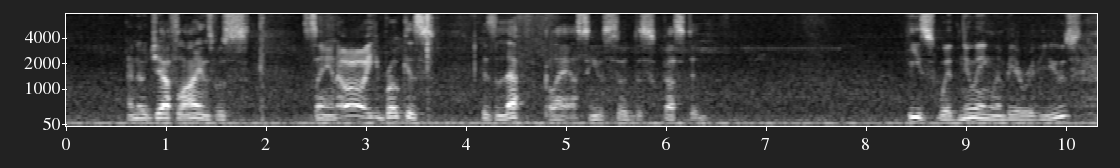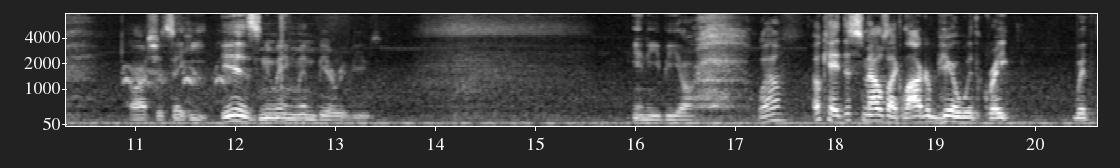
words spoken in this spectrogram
I know Jeff Lyons was saying, oh, he broke his, his left glass. He was so disgusted. He's with New England Beer Reviews. Or I should say he is New England Beer Reviews. N-E-B-R. Well, okay, this smells like lager beer with grape, with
